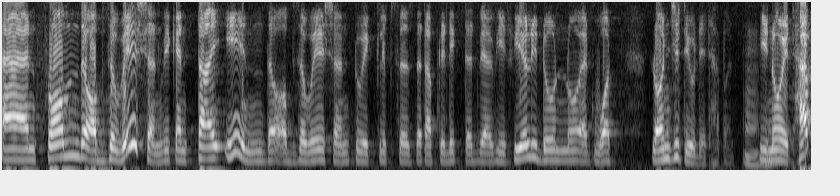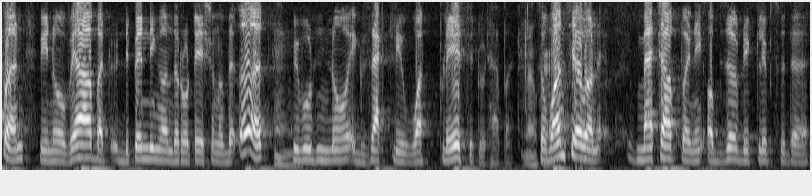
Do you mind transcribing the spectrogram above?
and from the observation we can tie in the observation to eclipses that are predicted where we really don't know at what longitude it happened. Mm-hmm. We know it happened we know where but depending on the rotation of the earth mm-hmm. we wouldn't know exactly what place it would happen. So once you have an match up an observed eclipse with the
